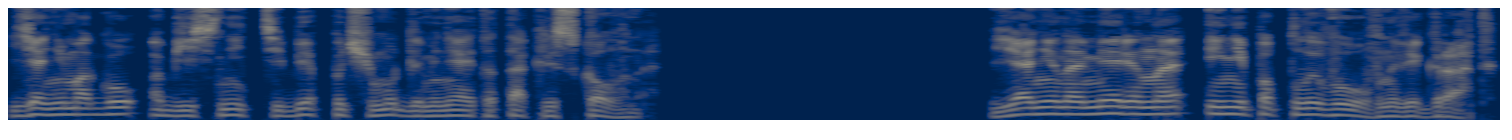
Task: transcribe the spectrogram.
Я не могу объяснить тебе, почему для меня это так рискованно. Я не намеренно и не поплыву в Новиград.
